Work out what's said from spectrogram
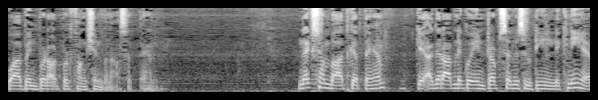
وہ آپ ان پٹ آؤٹ پٹ فنکشن بنا سکتے ہیں۔ نیکسٹ ہم بات کرتے ہیں کہ اگر آپ نے کوئی انٹرپٹ سروس روٹین لکھنی ہے،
